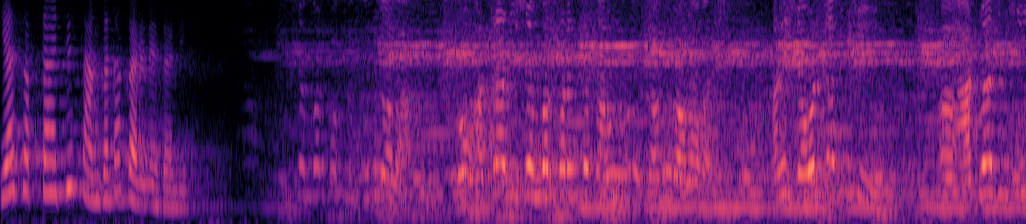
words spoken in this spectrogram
या सप्ताहाची सांगता करण्यात आली. डिसेंबरपासून सुरू झाला. तो अठरा डिसेंबरपर्यंत चालू चालू राहणार आहे. आणि शेवटच्या दिवशी आठव्या दिवशी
